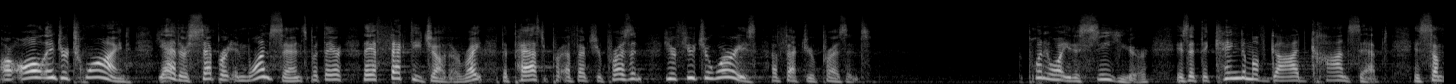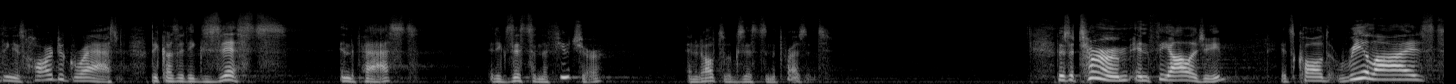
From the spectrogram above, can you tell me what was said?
are all intertwined. Yeah, they're separate in one sense, but they they affect each other, right? The past affects your present, your future worries affect your present. The point I want you to see here is that the kingdom of God concept is something that's hard to grasp because it exists in the past, it exists in the future, and it also exists in the present. There's a term in theology it's called Realized,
